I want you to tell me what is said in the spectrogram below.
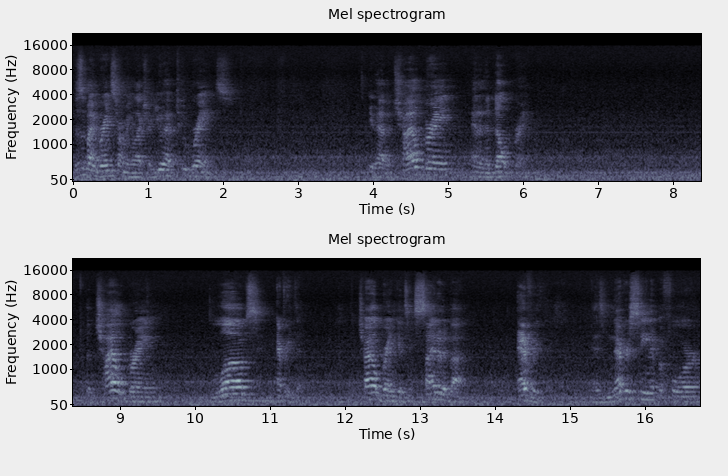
This is my brainstorming lecture. You have two brains. You have a child brain and an adult brain. The child brain loves everything. The child brain gets excited about everything, has never seen it before,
